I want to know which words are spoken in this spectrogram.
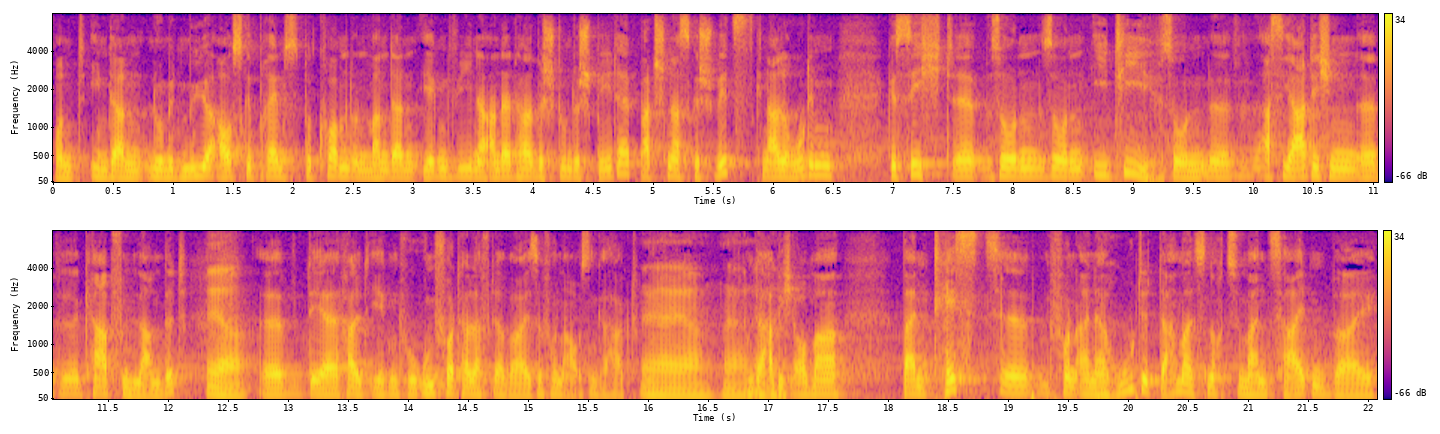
und ihn dann nur mit Mühe ausgebremst bekommt und man dann irgendwie eine anderthalbe Stunde später, batschnass geschwitzt, knallrot im Gesicht, äh, so ein, so ein E.T., so einen äh, asiatischen äh, Karpfen landet, Ja. der halt irgendwo unvorteilhafterweise von außen gehakt wurde. Ja, ja, ja. Und da habe ich auch mal beim Test äh, von einer Route, damals noch zu meinen Zeiten bei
